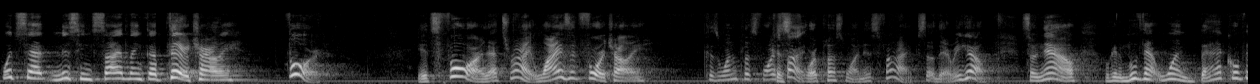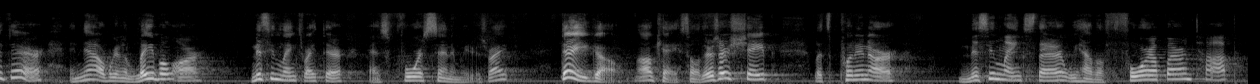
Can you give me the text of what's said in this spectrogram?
what's that missing side length up there, Charlie? 4. It's 4, that's right. Why is it 4, Charlie? Because 1 plus 4 is 5. 4 plus 1 is 5. So there we go. So now we're going to move that 1 back over there, and now we're going to label our missing length right there as 4 centimeters, right? There you go. Okay, so there's our shape. Let's put in our missing lengths there. We have a 4 up there on top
